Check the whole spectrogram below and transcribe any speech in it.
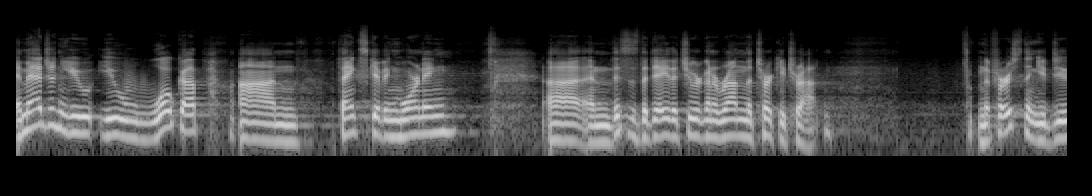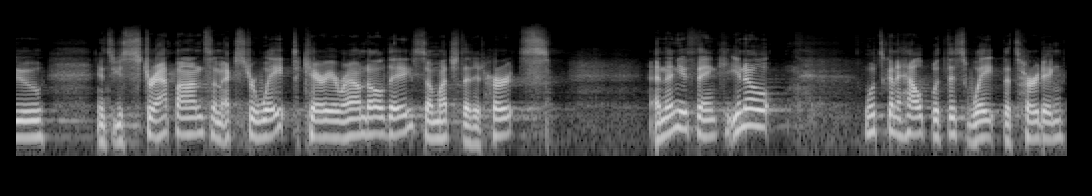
Imagine you, you woke up on Thanksgiving morning, uh, and this is the day that you were going to run the turkey trot. And the first thing you do is you strap on some extra weight to carry around all day, so much that it hurts. And then you think, you know, what's going to help with this weight that's hurting?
